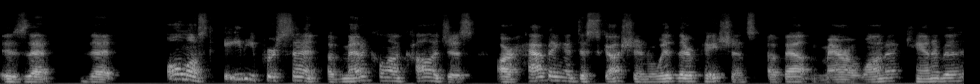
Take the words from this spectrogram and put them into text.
is that that almost 80% of medical oncologists are having a discussion with their patients about marijuana, cannabis,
